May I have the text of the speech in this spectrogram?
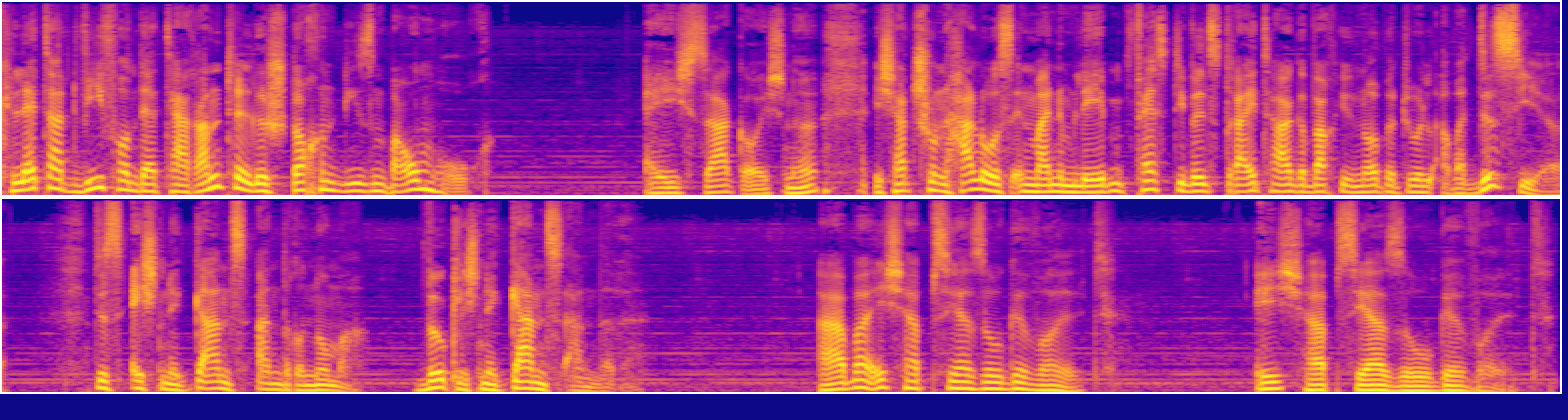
klettert wie von der Tarantel gestochen diesen Baum hoch. Ey, ich sag euch, ne? Ich hatte schon Hallos in meinem Leben, Festivals, drei Tage wach, you know aber das hier, das ist echt eine ganz andere Nummer. Wirklich eine ganz andere. Aber ich hab's ja so gewollt. Ich hab's ja so gewollt.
